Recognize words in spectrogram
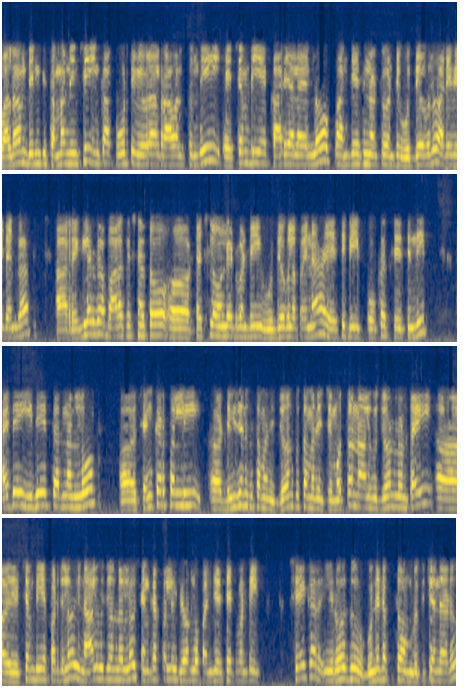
బలరాం దీనికి సంబంధించి ఇంకా పూర్తి వివరాలు రావాల్సి ఉంది హెచ్ఎండిఏ కార్యాలయంలో పనిచేసినటువంటి ఉద్యోగులు అదేవిధంగా రెగ్యులర్గా బాలకృష్ణతో టచ్లో ఉండేటువంటి ఉద్యోగుల పైన ఏసీబీ ఫోకస్ చేసింది. అయితే ఇదే తరుణంలో శంకర్పల్లి డివిజన్కు సంబంధించి జోన్కు సంబంధించి మొత్తం నాలుగు జోన్లు ఉంటాయి. హెచ్ఎండిఏ పరిధిలో ఈ నాలుగు జోన్లలో శంకర్పల్లి జోన్లో పనిచేసేటువంటి శేఖర్ ఈ రోజు గుండె నొప్పితో మృతి చెందాడు.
